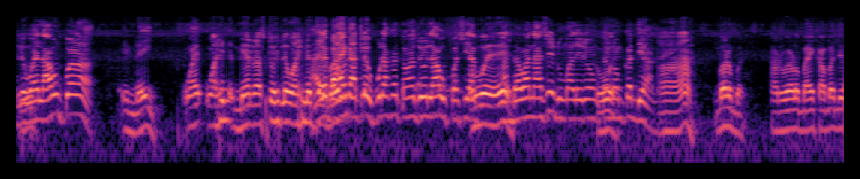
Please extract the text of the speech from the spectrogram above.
એટલે વાય લાવું પણ. એમ નહીં. વાહી- વાહી મેન રસ્તો એટલે વાહીને એટલે જાય, આટલે રાખે તમે જોઈ લાવું પછી આ દવા નાખે રૂમાલ એરો ઓમ કરી દેવાનું. હા બરોબર. સારું વાળો બાઈક આ બધે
